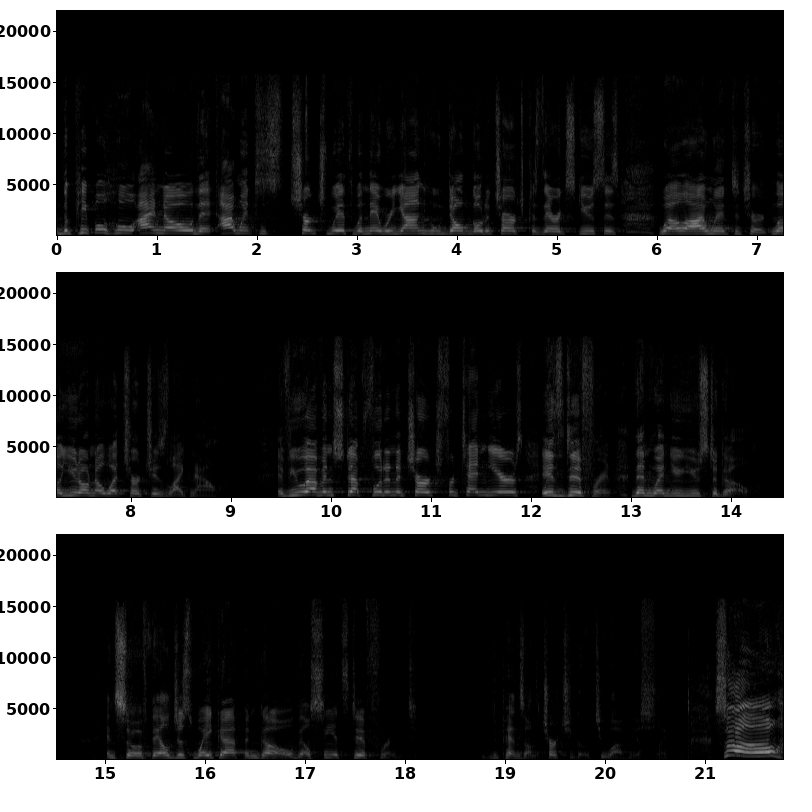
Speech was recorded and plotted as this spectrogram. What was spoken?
The people who I know that I went to church with when they were young who don't go to church because their excuse is, well, I went to church. Well, you don't know what church is like now. If you haven't stepped foot in a church for 10 years, it's different than when you used to go. And so if they'll just wake up and go, they'll see it's different. It depends on the church you go to, obviously. So,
